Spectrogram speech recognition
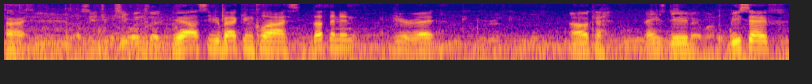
all right. I'll see you, see you Wednesday. Yeah, I'll see you back in class. Nothing in here, right? Okay. Thanks, dude. Be safe.19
